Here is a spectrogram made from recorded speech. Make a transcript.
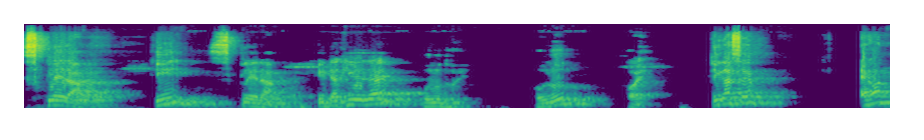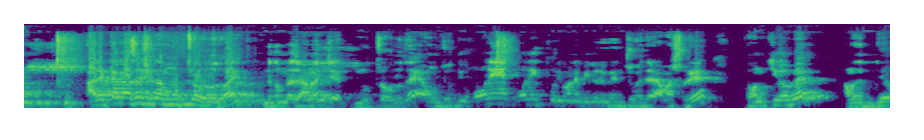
স্ক্লেরা কি? স্ক্লেরা এটা কি হয়ে যায়? হলুদ হয়। হলুদ হয়। ঠিক আছে? এখন আরেকটা কাজ সেটা মূত্র হলুদ হয়। এটা তোমরা জানোই যে মূত্র হলুদ হয়, এবং যদি অনেক অনেক পরিমাণে বিলিরুবিন জমে যায় আমার শরীরে, তখন কি হবে? আমাদের দেহ,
